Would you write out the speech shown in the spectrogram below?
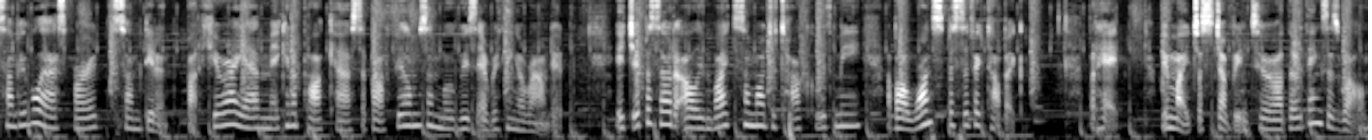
Some people asked for it, some didn't, but here I am making a podcast about films and movies, everything around it. Each episode, I'll invite someone to talk with me about one specific topic. But hey, we might just jump into other things as well.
